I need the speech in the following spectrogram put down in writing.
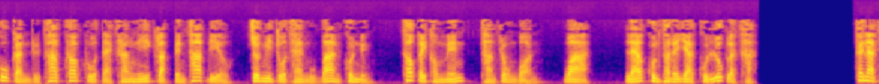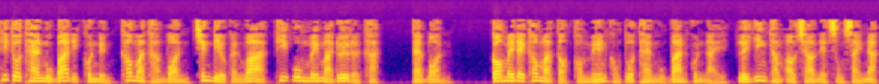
คู่กันหรือภาพครอบครัวแต่ครั้งนี้กลับเป็นภาพเดียว จนมีตัวแทนหมู่บ้านคนหนึ่ง เข้าไปคอมเมนต์ถามตรงบอลว่า แล้วคุณภรรยาคุณลูกล่ะคะขณะที่ตัวแทนหมู่บ้านอีกคนหนึ่งเข้ามาถามบอลเช่นเดียวกันว่าพี่อุ้มไม่มาด้วยเหรอคะแต่บอลก็ไม่ได้เข้ามาตอบคอมเมนต์ของตัวแทนหมู่บ้านคนไหน เลยยิ่งทำเอาชาวเน็ตสงสัยหนัก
